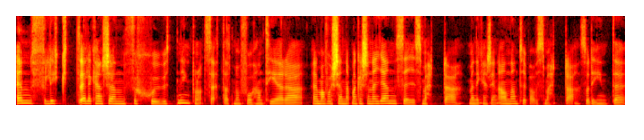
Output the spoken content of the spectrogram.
en flykt eller kanske en förskjutning på något sätt. Att man får hantera, eller man, får känna, man kan känna igen sig i smärta men det kanske är en annan typ av smärta. Så det är inte,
